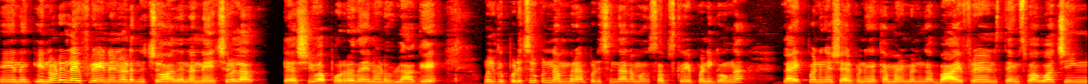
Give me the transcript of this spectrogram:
எனக்கு என்னோடய லைஃப்பில் என்ன நடந்துச்சோ அதை நான் நேச்சுரலாக கேஷுவாக போடுறது என்னோடய விளாகே உங்களுக்கு பிடிச்சிருக்குன்னு நம்புகிறேன் பிடிச்சிருந்தா நமக்கு சப்ஸ்கிரைப் பண்ணிக்கோங்க. லைக் பண்ணுங்கள் ஷேர் பண்ணுங்கள் கமெண்ட் பண்ணுங்கள் பாய் ஃப்ரெண்ட்ஸ் தேங்க்ஸ் ஃபார் வாட்சிங்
